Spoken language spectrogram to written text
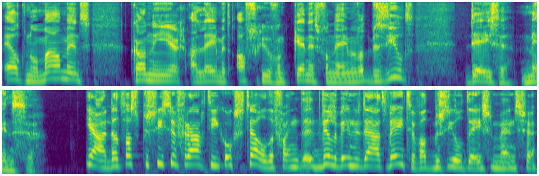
Elk normaal mens kan hier alleen met afschuw van kennis van nemen. Wat bezielt deze mensen? Ja, dat was precies de vraag die ik ook stelde. Van, willen we inderdaad weten wat bezielt deze mensen?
